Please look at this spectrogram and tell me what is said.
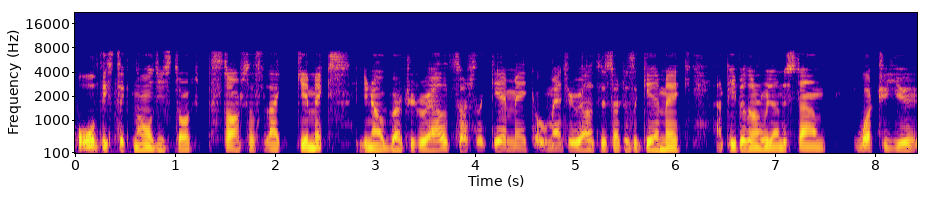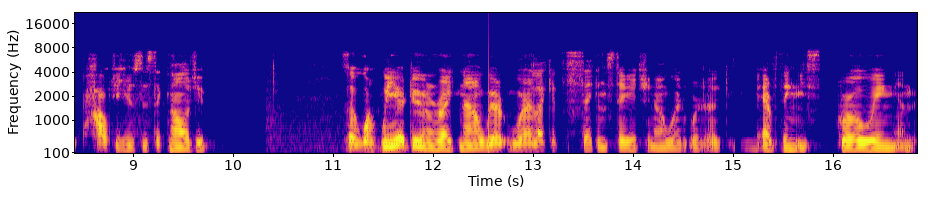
all these technologies start starts as like gimmicks. You know, virtual reality starts as a gimmick, augmented reality starts as a gimmick, and people don't really understand what to use, how to use this technology. So what we are doing right now, we're we're like at the second stage, you know, where, where like everything is growing and,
